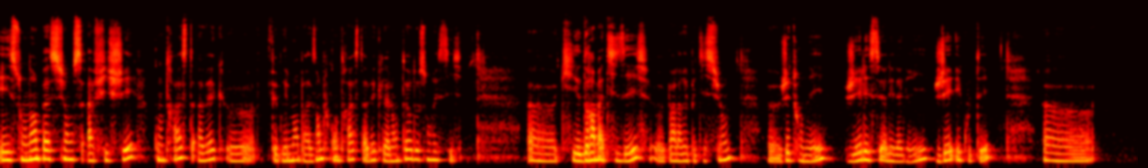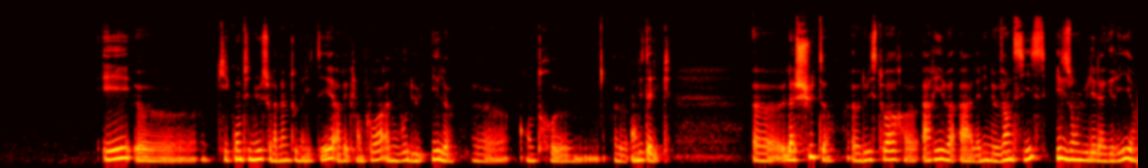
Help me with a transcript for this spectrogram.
et son impatience affichée contraste avec, fébrilement par exemple, contraste avec la lenteur de son récit, euh, qui est dramatisé euh, par la répétition. j'ai tourné, j'ai laissé aller la grille, j'ai écouté. et qui continue sur la même tonalité avec l'emploi à nouveau du il entre, en italique. La chute euh, de l'histoire euh, arrive à la ligne 26. Ils ont huilé la grille.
